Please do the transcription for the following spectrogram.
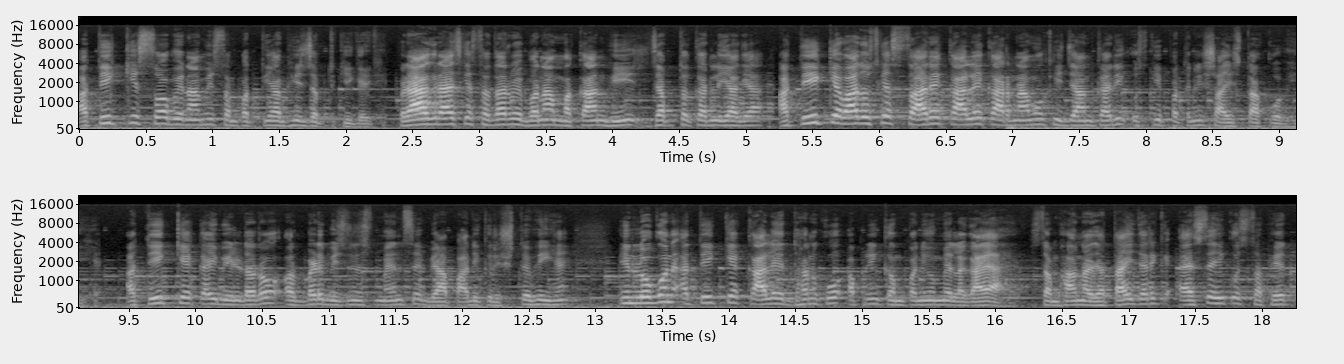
अतीक की सौ बेनामी संपत्तियाँ भी जब्त की गई थी। प्रयागराज के सदर में बना मकान भी जब्त कर लिया गया। अतीक के बाद उसके सारे काले कारनामों की जानकारी उसकी पत्नी शाइस्ता को भी है। अतीक के कई बिल्डरों और बड़े बिजनेसमैन से व्यापारिक रिश्ते भी हैं। इन लोगों ने अतीक के काले धन को अपनी कंपनियों में लगाया है। संभावना जताई जा रही कि ऐसे ही कुछ सफ़ेद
